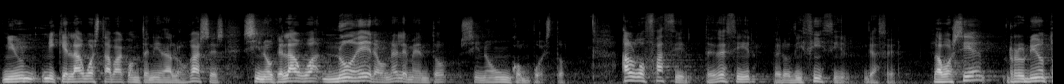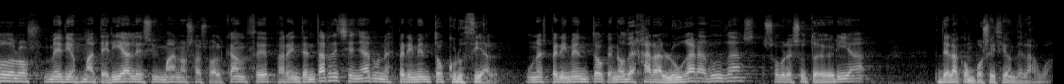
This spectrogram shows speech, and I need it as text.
ni, ni, que el agua estaba contenida en los gases, sino que el agua no era un elemento, sino un compuesto. Algo fácil de decir, pero difícil de hacer. Lavoisier reunió todos los medios materiales y humanos a su alcance para intentar diseñar un experimento crucial, un experimento que no dejara lugar a dudas sobre su teoría de la composición del agua.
